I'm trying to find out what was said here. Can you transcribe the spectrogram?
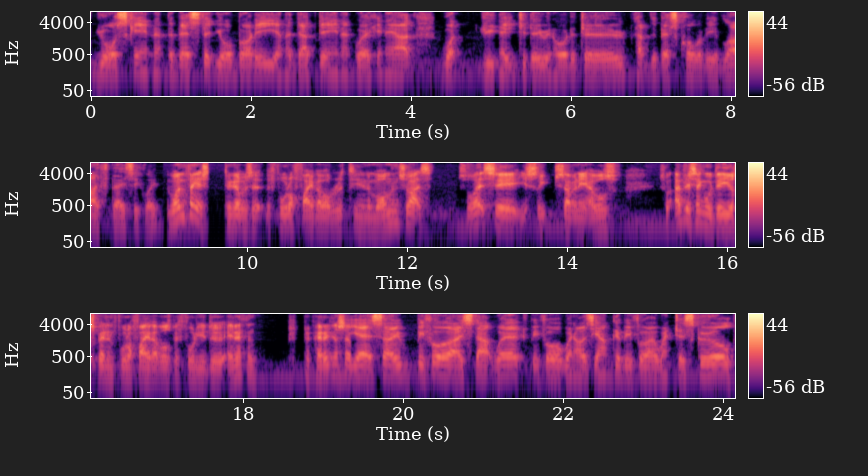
your skin and the best at your body and adapting and working out what you need to do in order to have the best quality of life, basically. One thing that's to me that was the four or five hour routine in the morning. So that's so let's say you sleep seven, eight hours. So every single day you're spending four or five hours before you do anything, preparing yourself? Yeah, so before I start work, before when I was younger, before I went to school,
